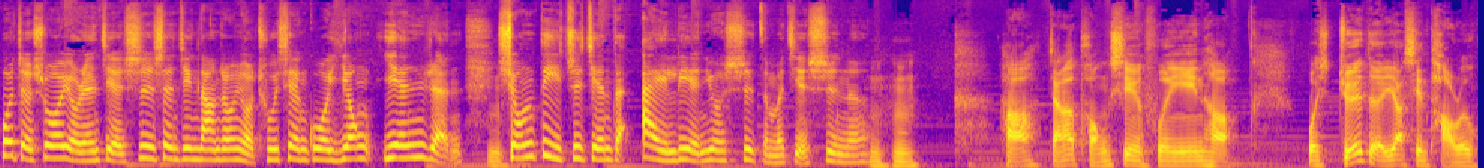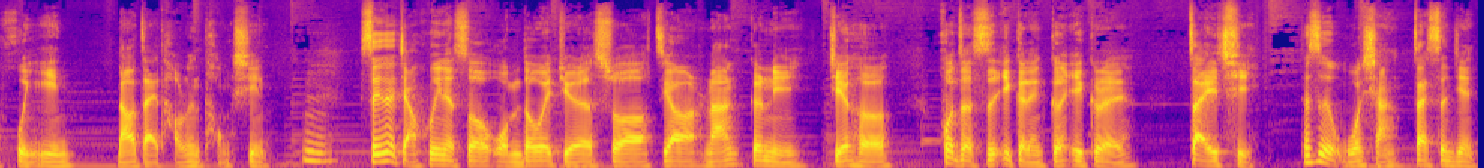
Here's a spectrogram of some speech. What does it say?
或者说有人解释圣经当中有出现过佣阉人兄弟之间的爱恋，又是怎么解释呢？嗯哼，好，讲到同性婚姻哈，我觉得要先讨论婚姻，然后再讨论同性。嗯，现在讲婚姻的时候，我们都会觉得说，只要男跟女结合，或者是一个人跟一个人在一起。但是我想在圣经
